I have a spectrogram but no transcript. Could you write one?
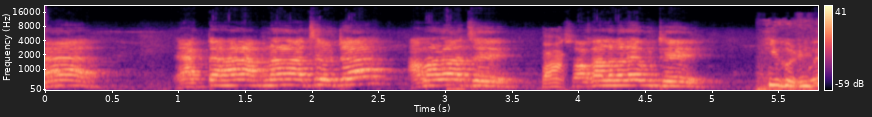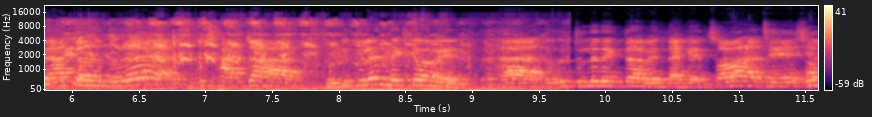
হ্যাঁ একটা হার আপনারও আছে ওটা আমারও আছে। সকালবেলায় উঠে। ওই হাতটা ধরে দুটো সাতটা হার যদি তুলেন দেখতে পাবেন। হ্যাঁ দুটো তুলে দেখতে পাবেন দেখেন সবার আছে সবার।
